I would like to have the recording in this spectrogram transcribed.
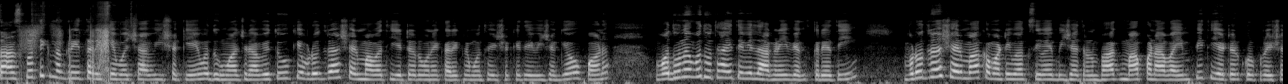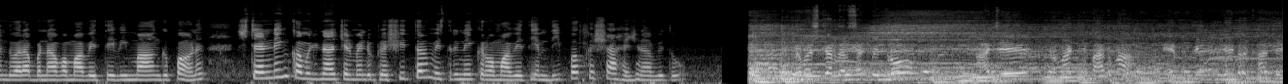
સાંસ્કૃતિક નગરી તરીકે બચાવી શકીએ. વધુમાં જણાવ્યું હતું કે વડોદરા શહેરમાં આવા થિયેટરો અને કાર્યક્રમો થઈ શકે તેવી જગ્યાઓ પણ વધુને વધુ થાય તેવી લાગણી વ્યક્ત કરી હતી. વડોદરા શહેરમાં કમાટીબાગ સિવાય બીજા ત્રણ ભાગમાં પણ આવા એમપી થિયેટર કોર્પોરેશન દ્વારા બનાવવામાં આવે તેવી માંગ પણ સ્ટેન્ડિંગ કમિટીના ચેરમેન ડૉક્ટર શીતલ મિસ્ત્રીને કરવામાં આવી હતી. એમ દીપક શાહે જણાવ્યું હતું. નમસ્કાર દર્શક મિત્રો. આજે રમાટી બાગમાં એમપી થિયેટર ખાતે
